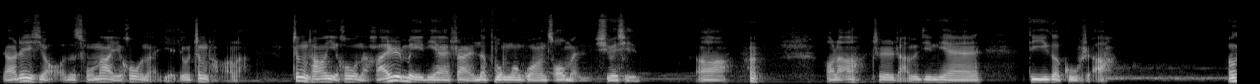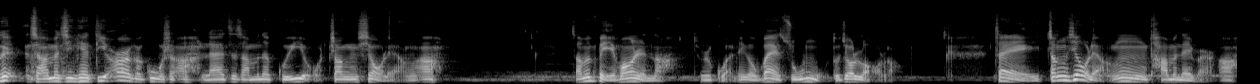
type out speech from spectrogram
然后这小子从那以后呢，也就正常了。正常以后呢，还是每天上人那咣咣咣凿门学琴，啊，哼，好了啊，这是咱们今天第一个故事啊。OK，咱们今天第二个故事啊，来自咱们的鬼友张孝良啊。咱们北方人呐，就是管这个外祖母都叫姥姥。在张孝良他们那边啊，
